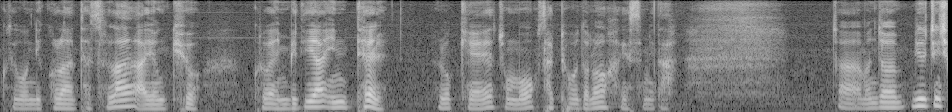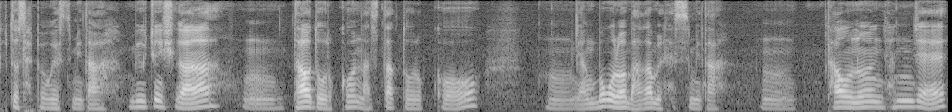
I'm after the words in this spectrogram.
그리고 니콜라 테슬라 아이언큐 그리고 엔비디아 인텔 이렇게 종목 살펴보도록 하겠습니다. 자 먼저 미국 증시부터 살펴보겠습니다. 미국 증시가 음, 다우도 그렇고 나스닥도 그렇고 음, 양봉으로 마감을 했습니다. 음, 다우는 현재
